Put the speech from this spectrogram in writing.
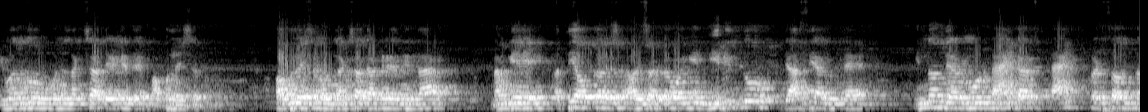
ಇವತ್ತು ಒಂದು ಲಕ್ಷ ಇದೆ ಪಾಪ್ಯುಲೇಷನ್ ಪಾಪ್ಯುಲೇಷನ್ ಒಂದು ಲಕ್ಷ ದಾಟಿರೋದ್ರಿಂದ ನಮಗೆ ಅತಿ ಅವಕಾಶ, ಅವಶ್ಯಕವಾಗಿ ನೀರಿಂದು ಜಾಸ್ತಿ ಆಗುತ್ತೆ. ಇನ್ನೊಂದ್ ಎರಡು ಮೂರು ಟ್ಯಾಂಕರ್ ಟ್ಯಾಂಕ್ ಕಟ್ಸೋ ಅಂತ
